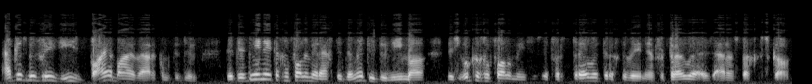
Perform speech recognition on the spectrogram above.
Ek is bevrees hier is baie baie werk om te doen. Dit is nie net 'n geval om die regte dinge te doen nie, maar dis ook 'n geval om mense se vertroue terug te wen en vertroue is ernstig geskaad.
